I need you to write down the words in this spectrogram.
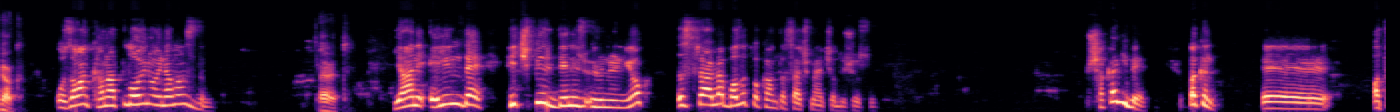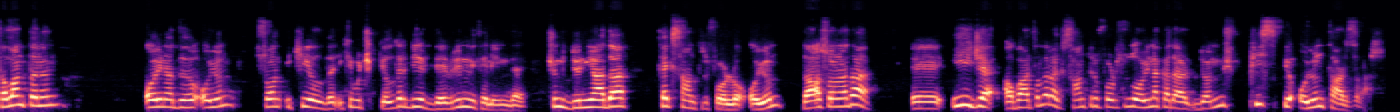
Yok. O zaman kanatlı oyun oynamazdım. Evet. Yani elinde hiçbir deniz ürünün yok. ısrarla balık lokantası açmaya çalışıyorsun. Şaka gibi. Bakın eee, Atalanta'nın oynadığı oyun son iki yıldır, iki buçuk yıldır bir devrim niteliğinde. Çünkü dünyada tek santriforlu oyun. Daha sonra da eee, iyice abartılarak santriforsuz oyuna kadar dönmüş pis bir oyun tarzı var.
